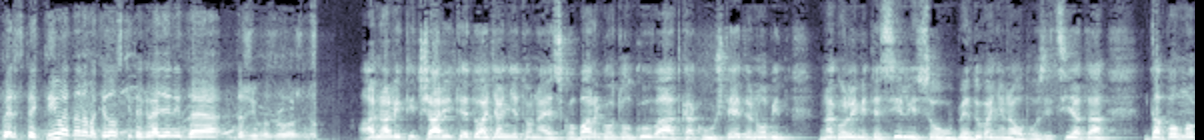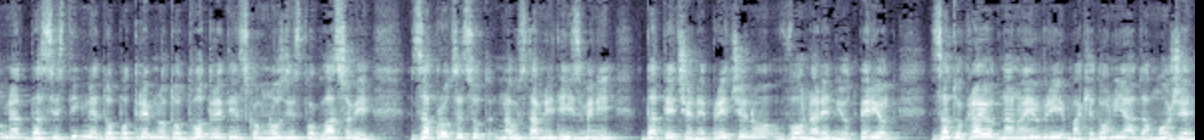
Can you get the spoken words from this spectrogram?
перспективата на македонските граѓани да ја држи во заложност. Аналитичарите доаѓањето на Ескобар го толкуваат како уште еден обид на големите сили со убедување на опозицијата да помогнат да се стигне до потребното двотретинско мнозинство гласови за процесот на уставните измени да тече непречено во наредниот период, за до крајот на ноември Македонија да може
